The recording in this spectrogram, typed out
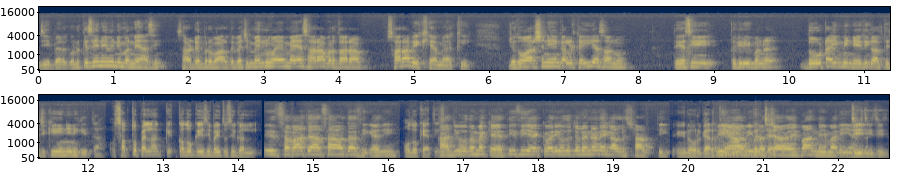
ਜੀ, ਬਿਲਕੁਲ। ਕਿਸੇ ਨੇ ਵੀ ਨਹੀਂ ਮੰਨਿਆ ਸੀ, ਸਾਡੇ ਪਰਿਵਾਰ ਦੇ ਵਿੱਚ। ਮੈਨੂੰ ਐ, ਮੈਂ ਸਾਰਾ ਵਰਤਾਰਾ, ਸਾਰਾ ਵੇਖਿਆ ਮੈਂ ਅੱਖੀ। ਜਦੋਂ ਅਰਸ਼ ਨੇ ਇਹ ਗੱਲ ਕਹੀ ਆ ਸਾਨੂੰ, ਤੇ ਅਸੀਂ ਤਕਰੀਬਨ 2.5 ਮਹੀਨੇ ਦੀ ਗੱਲ ਤੇ ਯਕੀਨ ਹੀ ਨਹੀਂ ਕੀਤਾ। ਸਭ ਤੋਂ ਪਹਿਲਾਂ ਕਿ- ਕਦੋਂ ਕਹੀ ਸੀ ਬਾਈ ਤੁਸੀਂ ਗੱਲ? ਇਹ ਸਵਾ ਚਾਰ ਸਾਲ ਦਾ ਸੀਗਾ ਜੀ। ਉਦੋਂ ਕਹਿਤੀ ਸੀ। ਹਾਂਜੀ ਉਦੋਂ ਮੈਂ ਕਹਿਤੀ ਸੀ ਇੱਕ ਵਾਰੀ ਉਦੋਂ ਚਲੋ ਇਹਨਾਂ ਨੇ ਗੱਲ ਛੱਡਤੀ। ਇਗਨੋਰ ਕਰਤੀ ਵੀ ਹਾਂ ਵੀ ਬੱਚਾ ਬੱਚਾ ਵੈਸੇ ਬਹਾਨੇ ਮਾਰੀ ਜੀ ਜਾਂਦਾ। ਜੀ ਜੀ।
